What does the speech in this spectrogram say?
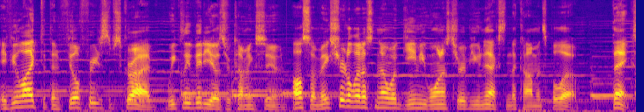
If you liked it, then feel free to subscribe. Weekly videos are coming soon. Also, make sure to let us know what game you want us to review next in the comments below. Thanks.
